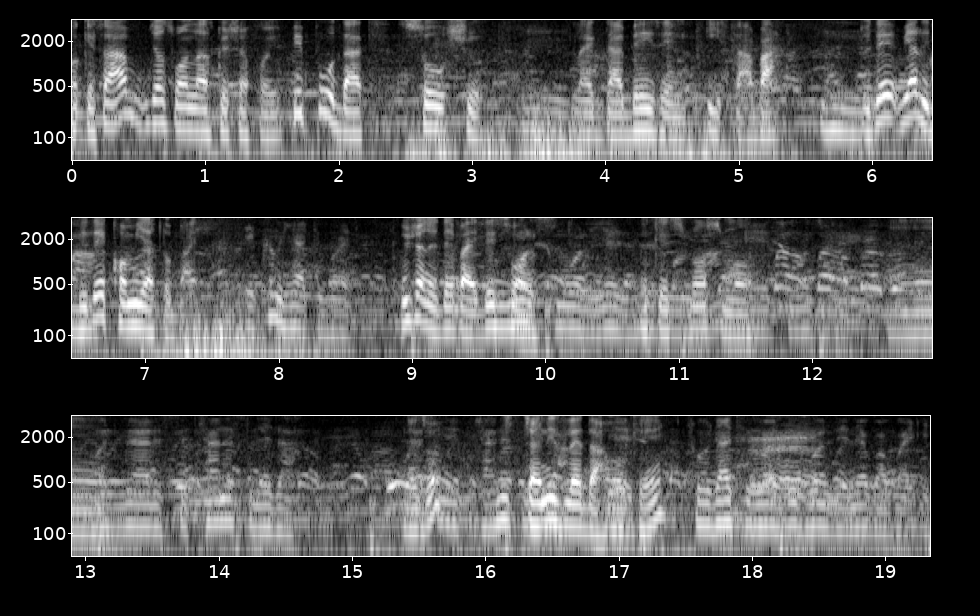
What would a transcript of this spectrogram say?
Okay, so I have just one last question for you. People that sew shoe, like they're based in East Aba, do they really do they come here to buy? They come here to buy. Which one do they buy? These Small, ones. small, yes. this Okay, one. small, small. Yes, small, small. Mm. But there is a Chinese leather. There's what? Chinese, Chinese leather, Yes. okay. So that is why this one they never buy it.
